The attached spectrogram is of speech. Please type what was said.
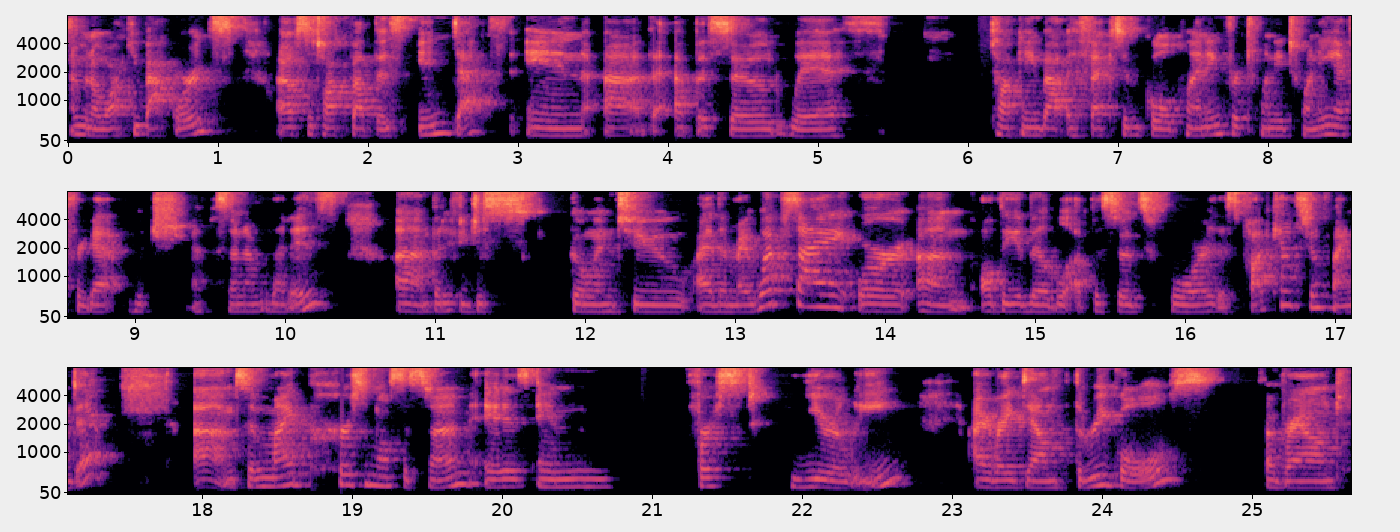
I'm going to walk you backwards. I also talk about this in depth in uh, the episode with talking about effective goal planning for 2020. I forget which episode number that is, um, but if you just go into either my website or um, all the available episodes for this podcast, you'll find it. Um, so, my personal system is in first yearly, I write down three goals around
